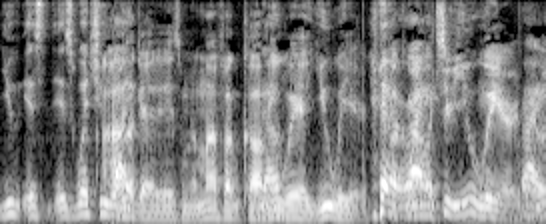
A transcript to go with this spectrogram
You it's it's what you I like. look at it as when a motherfucker call You know? me weird, you weird. Yeah, Fuck wrong right. with you, you weird. Right. If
